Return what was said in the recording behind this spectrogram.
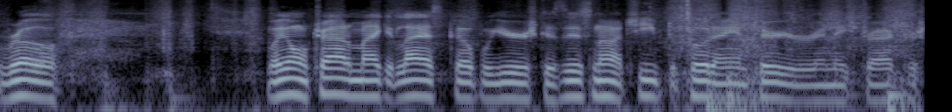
rough. We're gonna try to make it last a couple years because it's not cheap to put an interior in these tractors.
